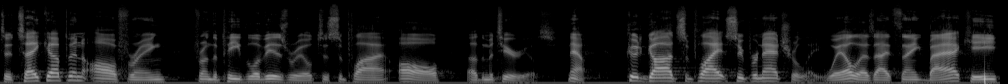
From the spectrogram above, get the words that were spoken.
to take up an offering from the people of Israel to supply all of the materials. Now, could God supply it supernaturally? Well, as I think back, He,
